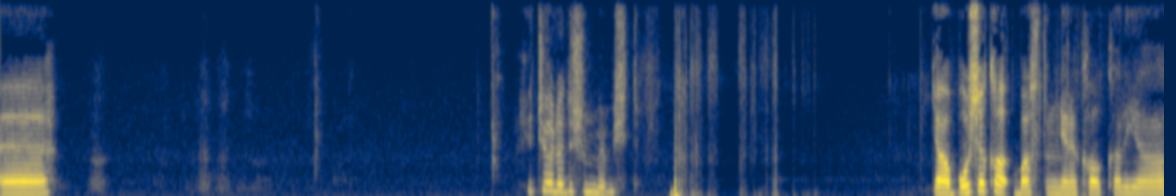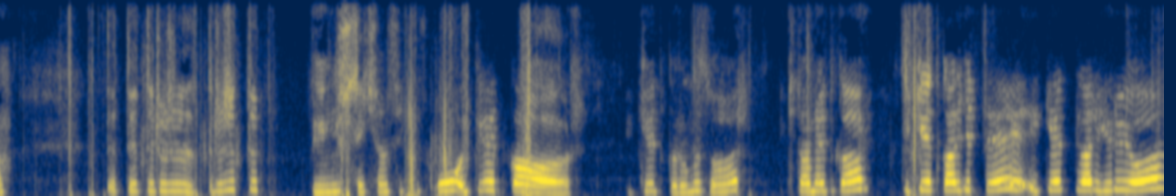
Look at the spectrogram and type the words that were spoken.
Ee, hiç öyle düşünmemiştim. Ya boşa bastım gene kalkanı ya. 1188. O iki Edgar. İki Edgar'ımız var. İki tane Edgar. İki Edgar gitti. İki Edgar yürüyor.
